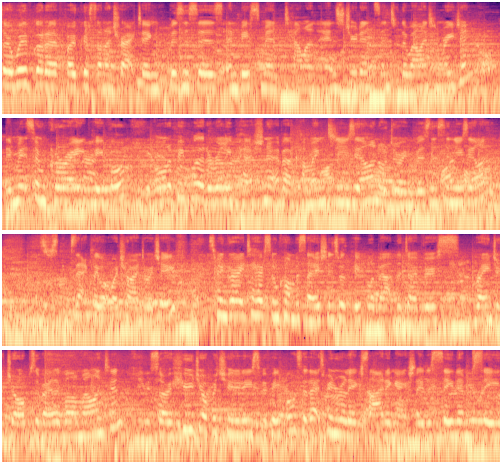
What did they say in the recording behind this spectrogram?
So we've got to focus on attracting businesses, investment, talent and students into the Wellington region. We've met some great people, a lot of people that are really passionate about coming to New Zealand or doing business in New Zealand. It's just exactly what we're trying to achieve. It's been great to have some conversations with people about the diverse range of jobs available in Wellington. So huge opportunities for people. So that's been really exciting actually to see them see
